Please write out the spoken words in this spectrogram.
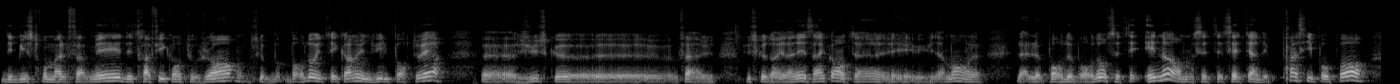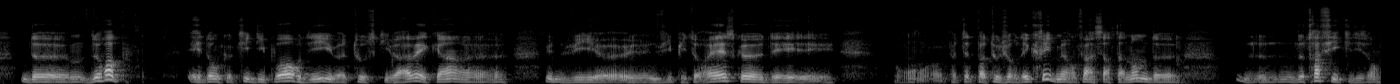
des bistrots malfamés, des trafics en tout genre. Parce que Bordeaux était quand même une ville portuaire euh, jusque, euh, enfin, jusque dans les années 50. Hein. Évidemment, le, port de Bordeaux, c'était énorme. C'était un des principaux ports d'Europe. Et donc, qui dit port dit bah, tout ce qui va avec. Hein, euh, une, vie, euh, une vie pittoresque, des, peut-être pas toujours des crimes, mais enfin un certain nombre de, de, trafics, disons.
